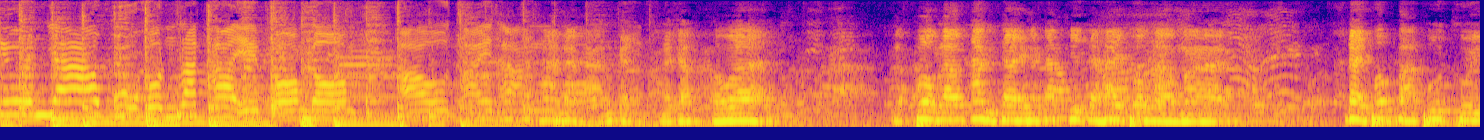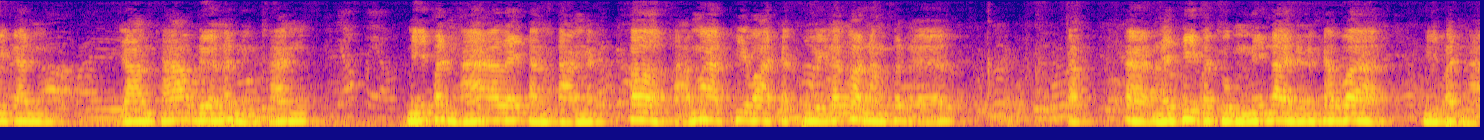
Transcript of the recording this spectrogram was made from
ยืนยาวผู้คนรักไทยปองดอง เอาไทยทางทานอาหารกันนะครับ เพราะว่า พวกเราตั้งใจนะครับ ที่จะให้พวกเรามาได้พบปะพูดคุยกัน ยามเช้าเดือนละหนึ่งครั้ง มีปัญหาอะไรต่างๆนะก็สามารถที่ว่าจะคุยแล้วก็นำเสนอกับในที่ประชุมนี้ได้เลยนะครับว่ามีปัญหา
